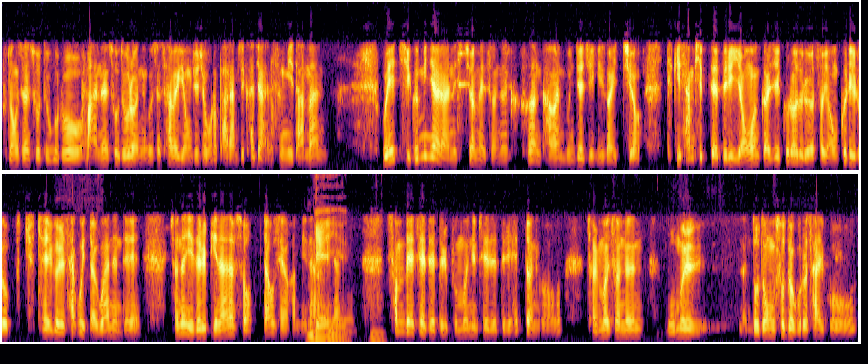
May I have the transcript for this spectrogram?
부동산 소득으로 많은 소득을 얻는 것은 사회 경제적으로 바람직하지 않습니다만 왜 지금이냐라는 시점에서는 큰 강한 문제 제기가 있죠. 특히 30대들이 영원까지 끌어들여서 영끌이로 주택을 사고 있다고 하는데 저는 이들을 비난할 수 없다고 생각합니다. 예, 예. 음. 선배 세대들, 부모님 세대들이 했던 거 젊어서는 몸을 노동소득으로 살고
